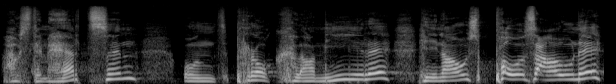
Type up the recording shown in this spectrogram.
aus dem Herzen und proklamiere, hinaus posaune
